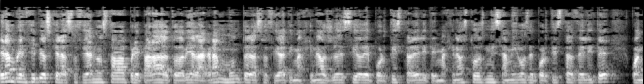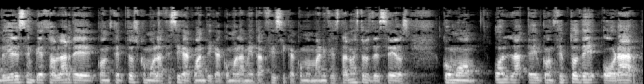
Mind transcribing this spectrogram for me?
eran principios que la sociedad no estaba preparada todavía, la gran monto de la sociedad. Imaginaos, yo he sido deportista de élite, imaginaos todos mis amigos deportistas de élite cuando yo les empiezo a hablar de conceptos como la física cuántica, como la metafísica, como manifestar nuestros deseos, como el concepto de orar.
